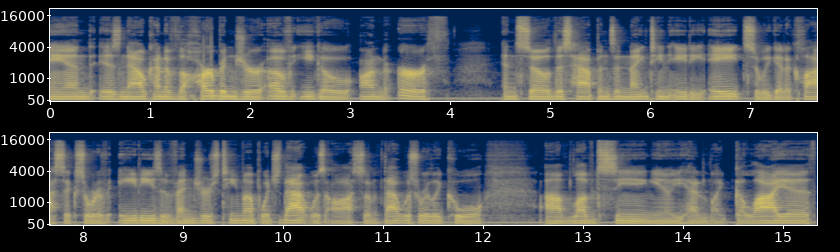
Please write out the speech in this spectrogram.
and is now kind of the harbinger of Ego on Earth and so this happens in 1988. So we get a classic sort of 80s Avengers team up, which that was awesome. That was really cool. Um, loved seeing, you know, you had like Goliath,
